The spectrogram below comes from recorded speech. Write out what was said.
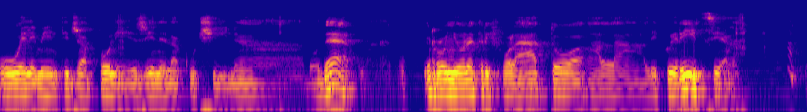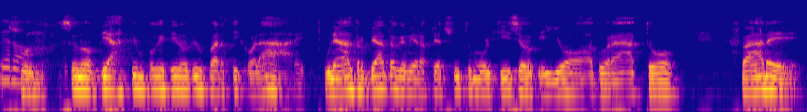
o elementi giapponesi nella cucina moderna, il rognone trifolato alla liquirizia. Ah, però... sono, sono, piatti un pochettino più particolari. Un altro piatto che mi era piaciuto moltissimo, che io ho adorato fare,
